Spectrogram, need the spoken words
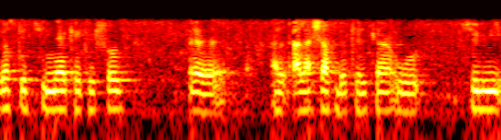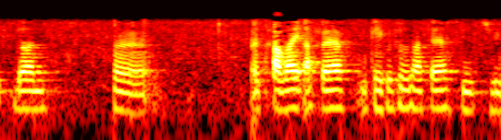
lorsque tu mets quelque chose euh, à, la charge de quelqu'un ou tu lui donnes un, un, travail à faire ou quelque chose à faire si tu,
